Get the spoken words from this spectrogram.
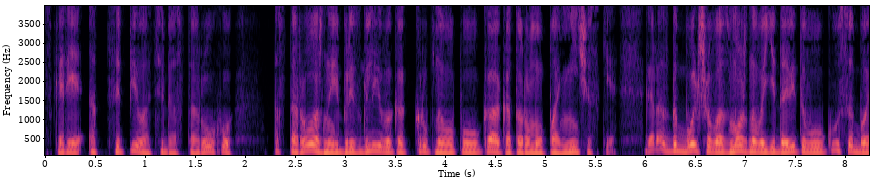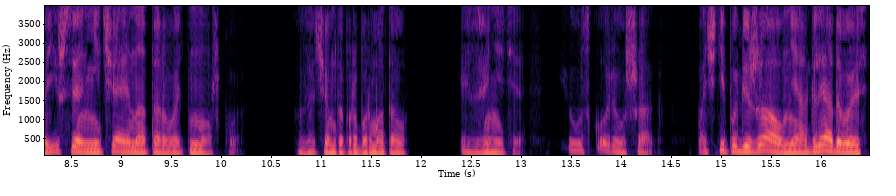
скорее отцепил от себя старуху, осторожно и брезгливо, как крупного паука, которому панически, гораздо больше возможного ядовитого укуса боишься нечаянно оторвать ножку. Зачем-то пробормотал «Извините» и ускорил шаг. Почти побежал, не оглядываясь,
